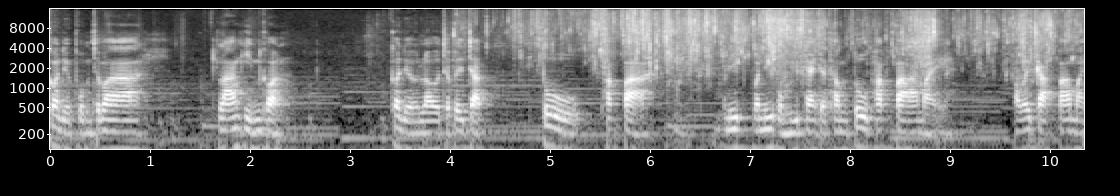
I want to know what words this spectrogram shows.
ก็เดี๋ยวผมจะมาล้างหินก่อน ก็เดี๋ยวเราจะไปจัดตู้พักปลาวันนี้วันนี้ผมมีแผนจะทำตู้พักปลาใหม่ เอาไว้กักปลาใหม่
